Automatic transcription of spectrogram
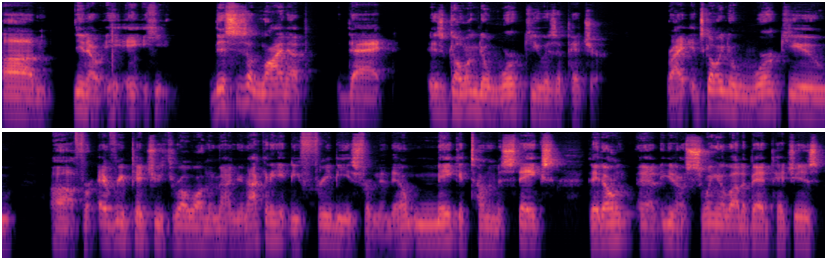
Um, you know, he, he, this is a lineup that is going to work you as a pitcher, right? It's going to work you uh, for every pitch you throw on the mound. You're not going to get any freebies from them. They don't make a ton of mistakes. They don't, uh, you know, swing a lot of bad pitches,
